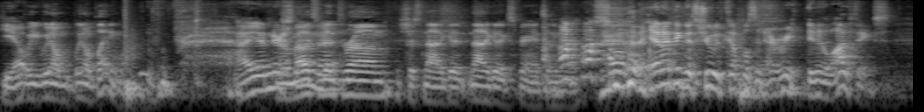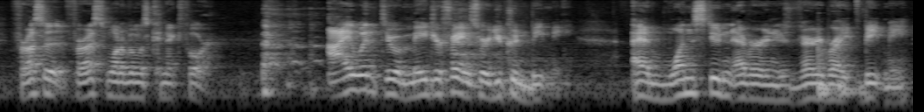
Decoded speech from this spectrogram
Yep. we, we don't we don't play anymore. I The understand. remote's been thrown. It's just not a good not a good experience anymore. and I think that's true with couples in every in a lot of things. For us, uh, for us, one of them was Connect Four. I went through a major phase where you couldn't beat me. I had one student ever, and he was very bright, beat me,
